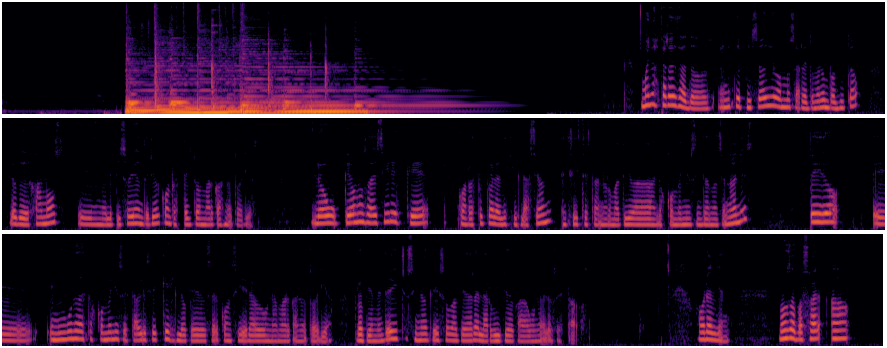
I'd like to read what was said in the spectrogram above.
Buenas tardes a todos. En este episodio vamos a retomar un poquito lo que dejamos en el episodio anterior con respecto a marcas notorias. Lo que vamos a decir es que con respecto a la legislación, existe esta normativa dada en los convenios internacionales, pero eh, en ninguno de estos convenios se establece qué es lo que debe ser considerado una marca notoria, propiamente dicho, sino que eso va a quedar al arbitrio de cada uno de los estados. Ahora bien, vamos a pasar a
